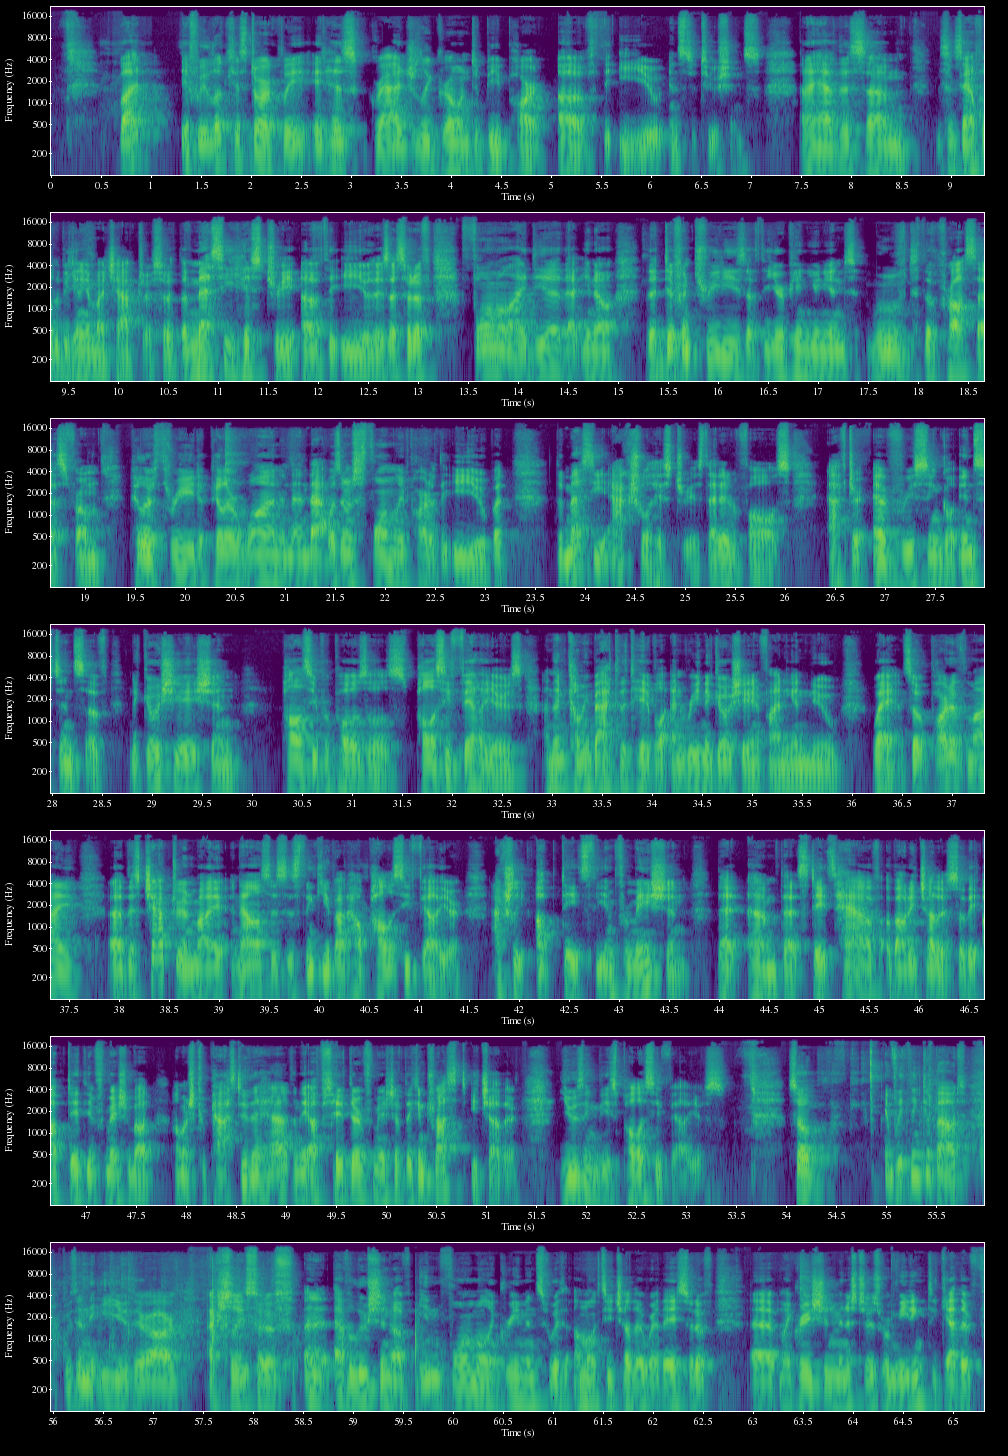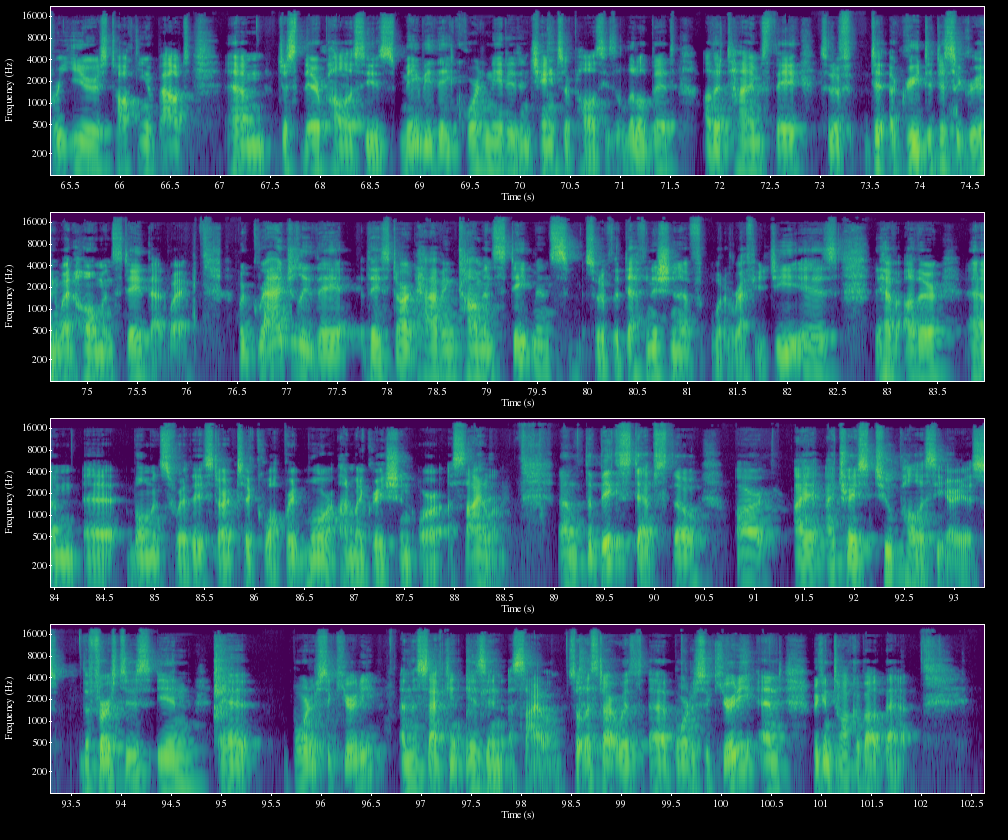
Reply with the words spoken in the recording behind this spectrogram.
But if we look historically, it has gradually grown to be part of the EU institutions. And I have this um, this example at the beginning of my chapter, sort of the messy history of the EU. There's a sort of formal idea that you know the different treaties of the European Union moved the process from Pillar Three to Pillar One, and then that was it was formally part of the EU. But the messy actual history is that it evolves after every single instance of negotiation policy proposals, policy failures, and then coming back to the table and renegotiating and finding a new way. And so part of my uh, this chapter in my analysis is thinking about how policy failure actually updates the information that um, that states have about each other. So they update the information about how much capacity they have, and they update their information if they can trust each other using these policy failures. So if we think about within the EU, there are actually sort of an evolution of informal agreements with amongst each other, where they sort of uh, migration ministers were meeting together for years, talking about um, just their policies. Maybe they coordinated and changed their policies a little bit. Other times they sort of di- agreed to disagree and went home and stayed that way. But gradually they they start having common statements, sort of the definition of what a refugee is. They have other um, uh, moments where they start to cooperate more on migration or asylum. Um, the big steps, though, are I, I trace two policy areas. The first is in uh, border security, and the second is in asylum. So let's start with uh, border security, and we can talk about that.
